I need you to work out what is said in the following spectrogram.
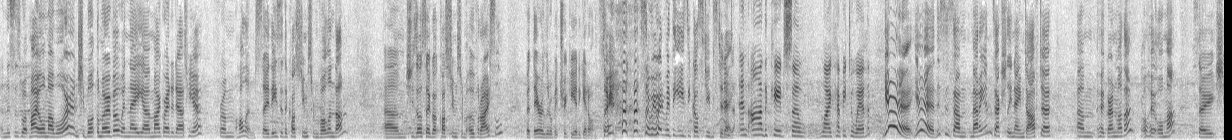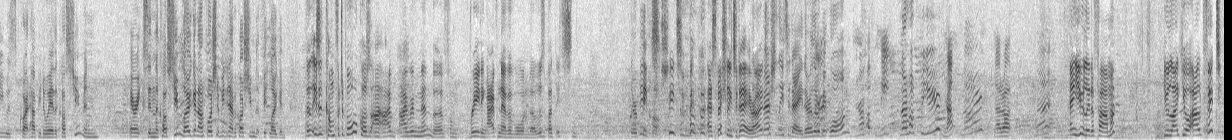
and this is what my Oma wore, and she brought them over when they uh, migrated out here from Holland. So these are the costumes from Volendam. Um, she's also got costumes from Overijssel, but they're a little bit trickier to get on. So so we went with the easy costumes today. And, and are the kids uh, like happy to wear them? Yeah, yeah. This is um, Marian's actually named after um, her grandmother or her Oma. So she was quite happy to wear the costume, and Eric's in the costume. Logan, unfortunately, we didn't have a costume that fit Logan. Is it comfortable? Because I, I, I remember from reading, I've never worn those, but it's They're a bit bit, hot. bit, bit- especially today, right? Especially today. They're a little bit warm. Not hot for me. Not hot for you? Nope. No? Not hot. No. And you, little farmer, you like your outfit?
